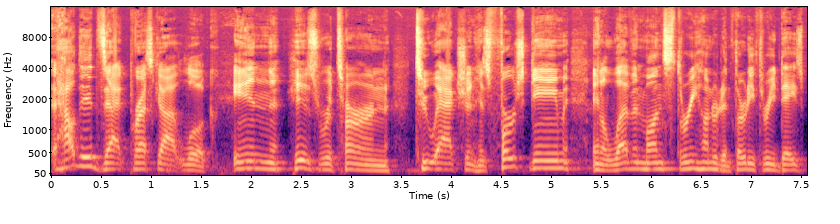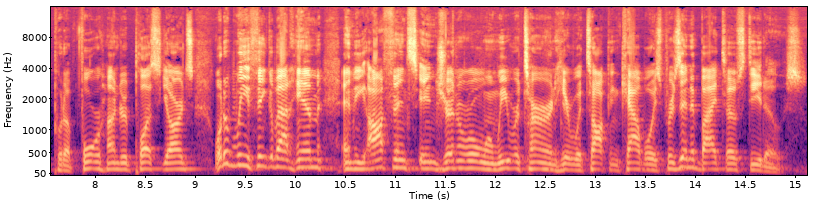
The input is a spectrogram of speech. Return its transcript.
how did Dak Prescott look in his return to action? His first game in 11 months, 333 days, put up 400 plus yards. What did we think about him and the offense in general when we return here with Talking Cowboys, presented by Tostitos?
